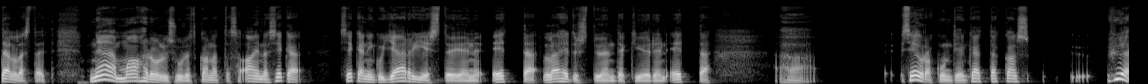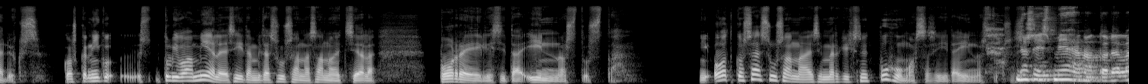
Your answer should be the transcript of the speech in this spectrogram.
tällaista. Että nämä mahdollisuudet kannattaisi aina sekä, sekä niin kuin järjestöjen että lähetystyöntekijöiden että äh, seurakuntien käyttää myös hyödyksi. Koska niin kuin tuli vaan mieleen siitä, mitä Susanna sanoi, että siellä poreili sitä innostusta – niin ootko sä Susanna esimerkiksi nyt puhumassa siitä innostuksesta? No siis miehän on todella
